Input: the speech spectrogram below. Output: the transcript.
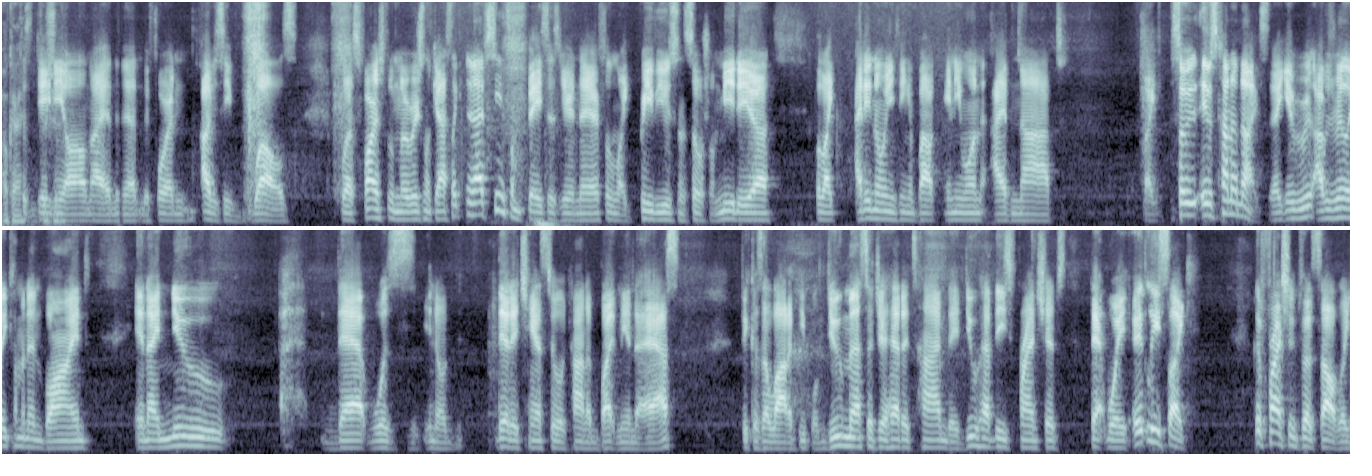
Okay, because for sure. Danielle and I had met before, and obviously Wells. But as far as from the original cast, like, and I've seen some faces here and there from like previews and social media, but like I didn't know anything about anyone. I've not like so it was kind of nice. Like it re- I was really coming in blind, and I knew that was you know they had a chance to kind of bite me in the ass because a lot of people do message ahead of time. They do have these friendships that way. At least like the friendships itself, like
